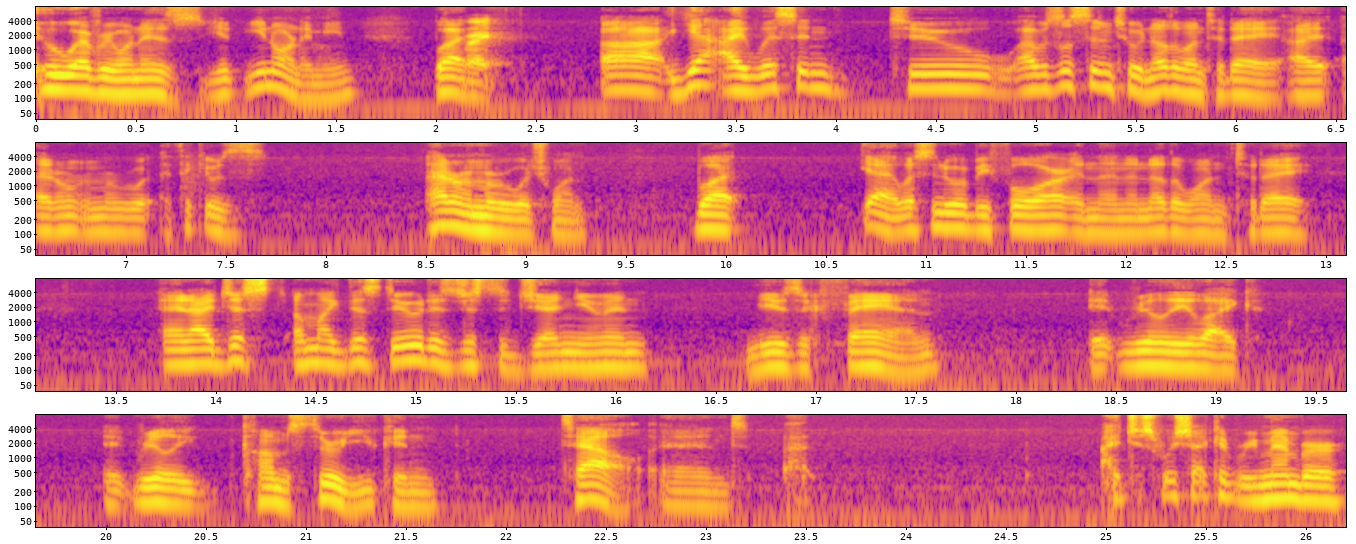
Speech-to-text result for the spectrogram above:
who everyone is. You, you know what I mean? But Right. uh, yeah, I listened to. I was listening to another one today. I, I don't remember what. I think it was. I don't remember which one, but yeah, I listened to it before, and then another one today. And I just, I'm like, this dude is just a genuine music fan. It really like, it really comes through. You can tell, and I, just wish I could remember.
